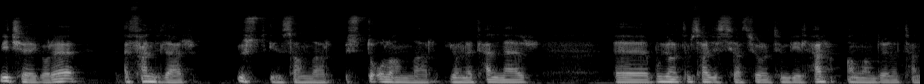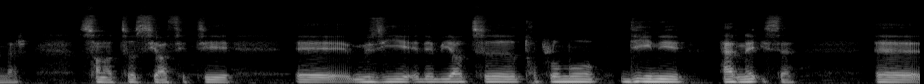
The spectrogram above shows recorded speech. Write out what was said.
Nietzsche'ye göre efendiler, üst insanlar, üstte olanlar, yönetenler, e, bu yönetim sadece siyasi yönetim değil, her anlamda yönetenler, sanatı, siyaseti, e, müziği, edebiyatı, toplumu, dini her ne ise e,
